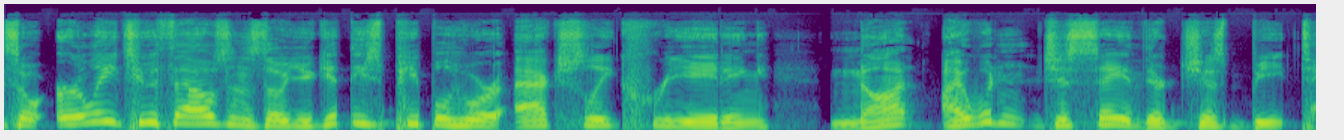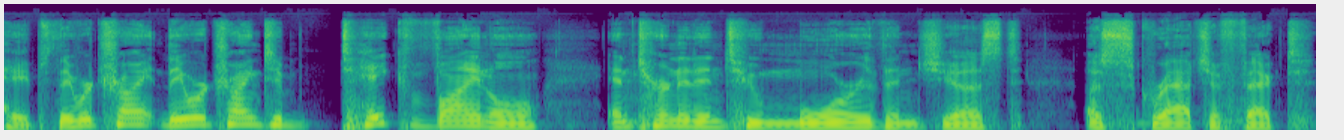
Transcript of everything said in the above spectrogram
so early 2000s though you get these people who are actually creating not i wouldn't just say they're just beat tapes they were trying they were trying to take vinyl and turn it into more than just a scratch effect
